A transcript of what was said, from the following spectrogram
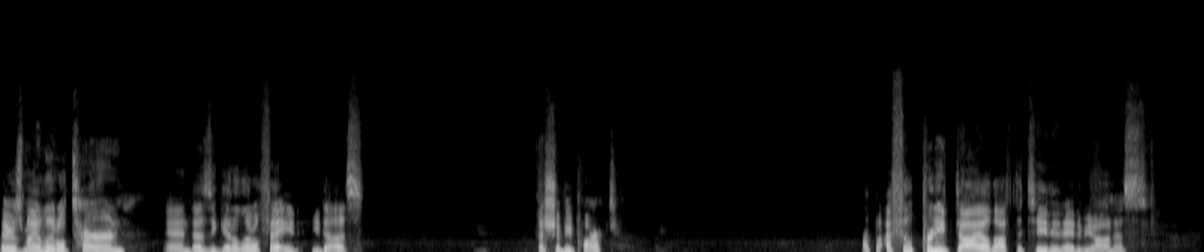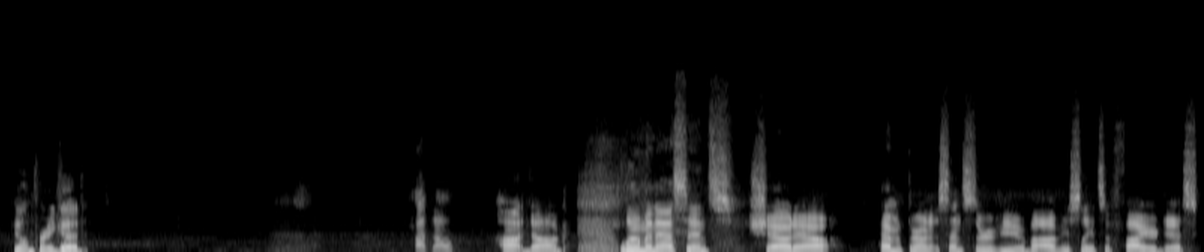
There's my little turn. And does he get a little fade? He does. That should be parked. I feel pretty dialed off the tee today, to be honest. Feeling pretty good. Hot dog. Hot dog. Luminescence, shout out. Haven't thrown it since the review, but obviously it's a fire disc.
